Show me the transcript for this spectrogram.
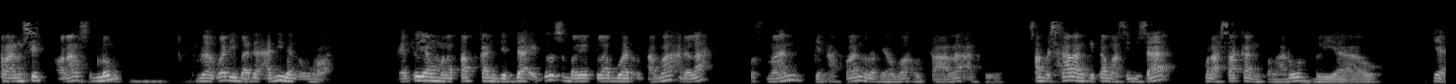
transit orang sebelum melakukan ibadah haji dan umroh. Nah, itu yang menetapkan Jeddah itu sebagai pelabuhan utama adalah Utsman bin Affan radhiyallahu taala anhu. Sampai sekarang kita masih bisa merasakan pengaruh beliau ya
